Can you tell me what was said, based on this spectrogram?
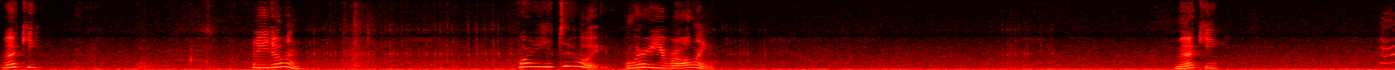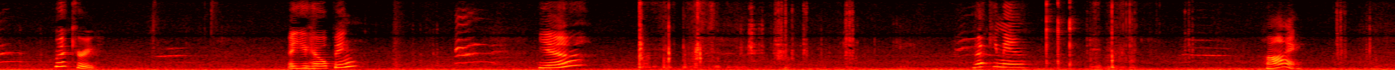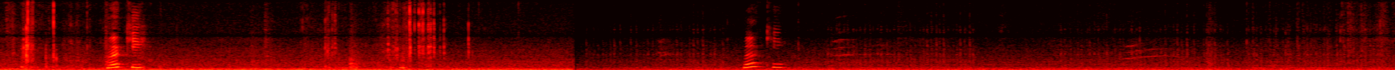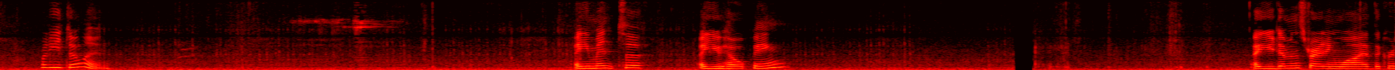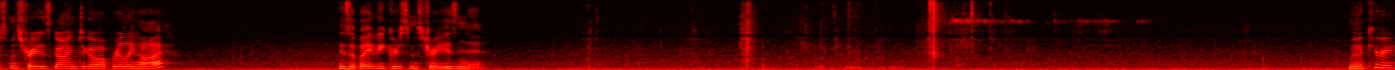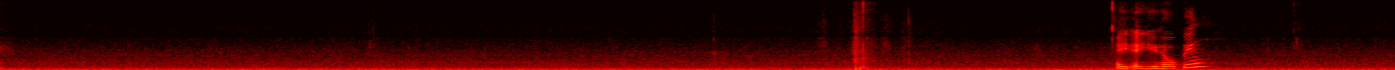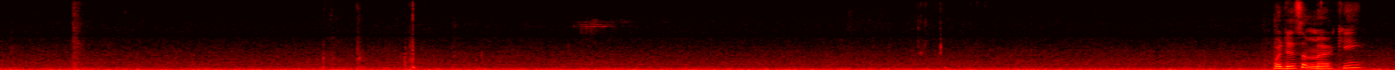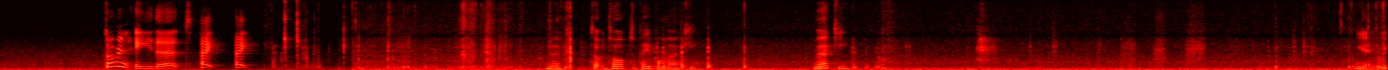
Murky. What are you doing? What are you doing? Where are you rolling? Murky. Mercury. Are you helping? Yeah? Murky Man. Hi. Murky. Murky. What are you doing? Are you meant to... Are you helping? Are you demonstrating why the Christmas tree is going to go up really high? It's a baby Christmas tree, isn't it? Mercury. Are, are you helping? What is it, Murky? Eat it. Hey, hey. Murky, talk to people, Murky. Murky. Yeah.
